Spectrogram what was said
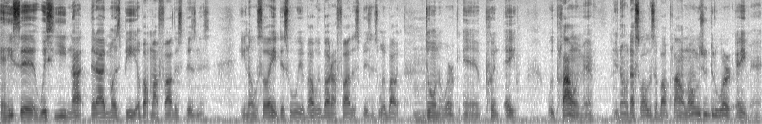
And he said, Wish ye not that I must be about my father's business? You know, so hey, this what we about. We're about our father's business. We're about Mm. doing the work and putting hey, we plowing, man. You know, that's all it's about plowing. As long as you do the work, hey man,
